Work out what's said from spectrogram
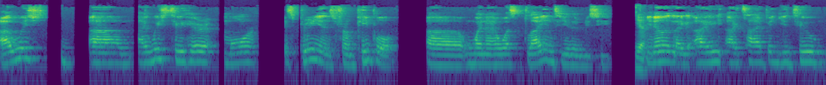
I wish um I wish to hear more experience from people uh when I was applying to UWC. Yeah. You know, like I I type in YouTube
